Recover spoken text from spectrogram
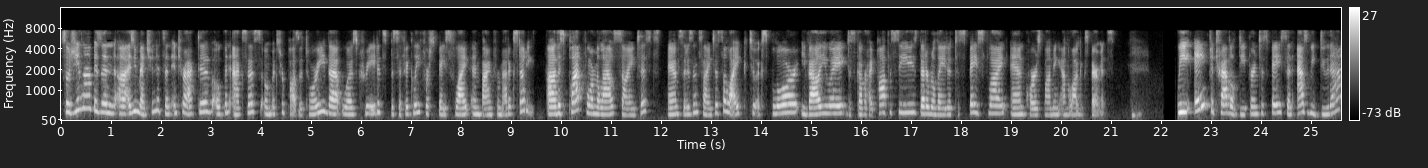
so GeneLab is an, uh, as you mentioned, it's an interactive open access omics repository that was created specifically for spaceflight and bioinformatics studies. Uh, this platform allows scientists and citizen scientists alike to explore, evaluate, discover hypotheses that are related to spaceflight and corresponding analog experiments. We aim to travel deeper into space, and as we do that,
